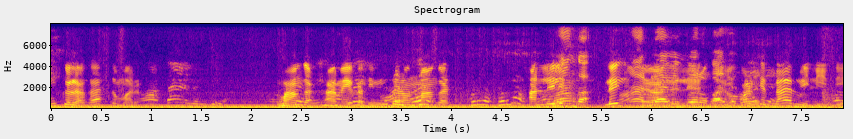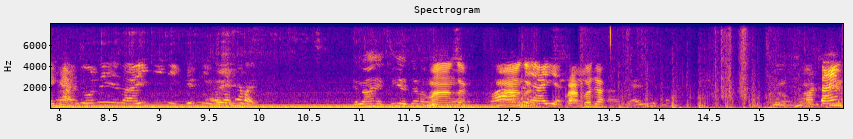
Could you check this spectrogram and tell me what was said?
મૂકેલા ખા તમારા. હા તાણે માંગા આને એકાથી ઉડાડો ને માંગા. આને લઈ લે લઈ પણ કે તારવી લીધી હે. તો નહીં એલા આઈ ગઈ ની કેટલી વાર એટલે અહીંયા બે જણા માંગા માંગા કાકો કાઈ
